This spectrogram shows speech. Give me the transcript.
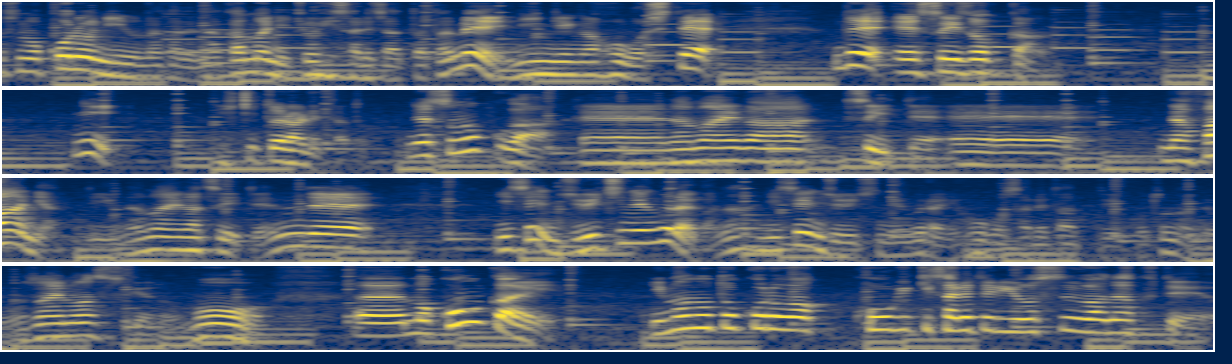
そのコロニーの中で仲間に拒否されちゃったため人間が保護してで水族館に引き取られたと。でその子が、えー名前がついて、えーナファーニャっていう名前がついてんで2011年ぐらいかな。2011年ぐらいに保護されたっていうことなんでございますけども、えーまあ、今回今のところは攻撃されてる様子はなくて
